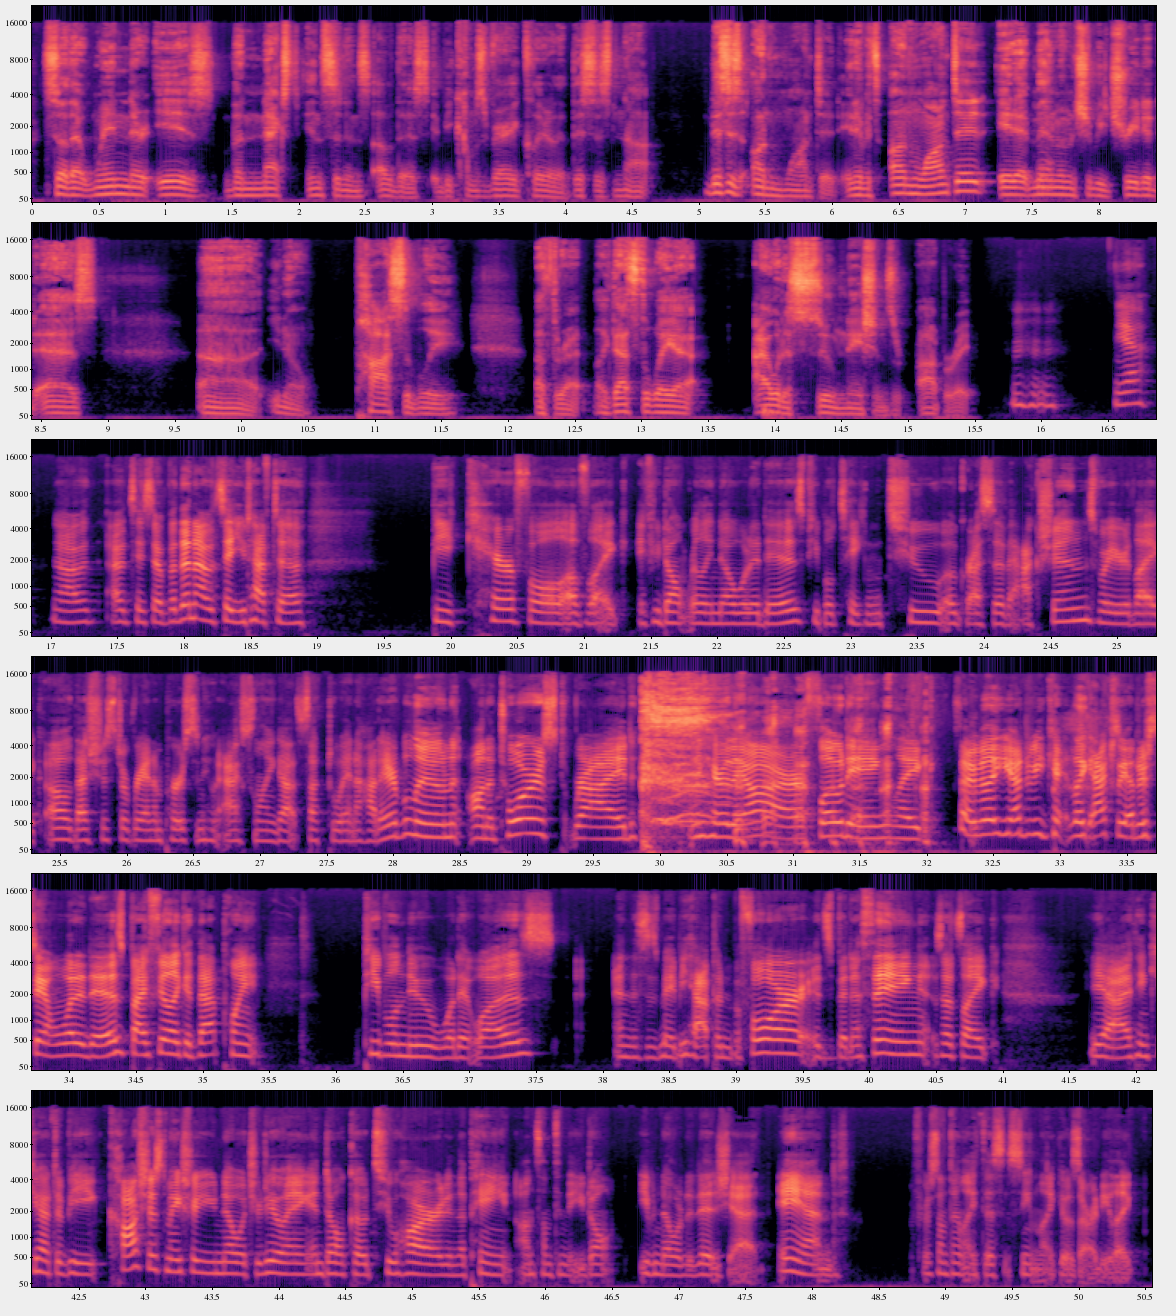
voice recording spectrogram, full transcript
So that when there is the next incidence of this, it becomes very clear that this is not this is unwanted. And if it's unwanted, it at minimum should be treated as uh, you know, possibly a threat. Like that's the way I, I would assume nations operate. hmm Yeah, no, I would I would say so. But then I would say you'd have to be careful of like if you don't really know what it is, people taking too aggressive actions where you're like, oh, that's just a random person who accidentally got sucked away in a hot air balloon on a tourist ride, and here they are floating. Like, so I feel like you have to be like actually understand what it is. But I feel like at that point, people knew what it was, and this has maybe happened before. It's been a thing, so it's like. Yeah, I think you have to be cautious, make sure you know what you're doing, and don't go too hard in the paint on something that you don't even know what it is yet. And for something like this, it seemed like it was already like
